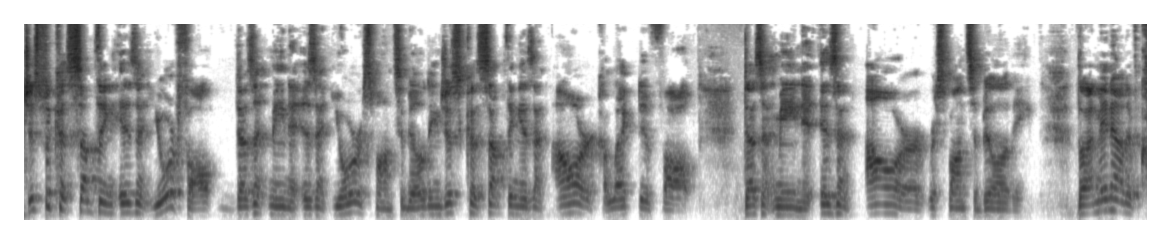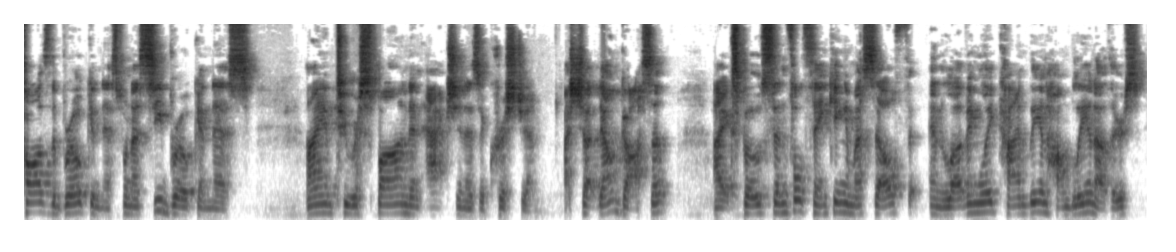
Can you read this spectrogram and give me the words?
Just because something isn't your fault doesn't mean it isn't your responsibility. And just because something isn't our collective fault doesn't mean it isn't our responsibility. Though I may not have caused the brokenness, when I see brokenness, I am to respond in action as a Christian. I shut down gossip. I expose sinful thinking in myself and lovingly, kindly, and humbly in others.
